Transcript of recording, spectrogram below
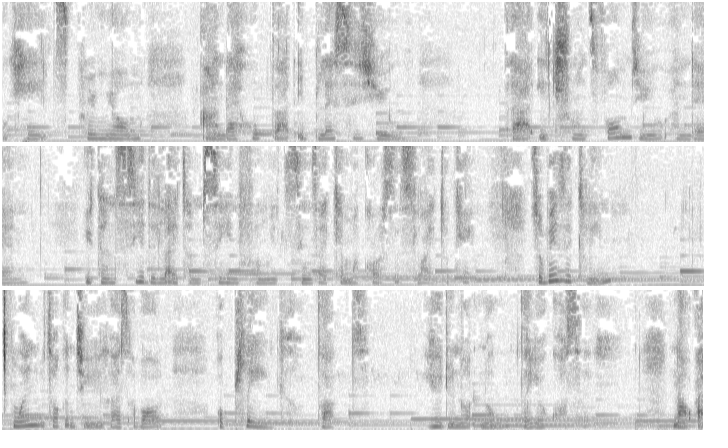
okay? It's premium, and I hope that it blesses you that it transforms you and then you can see the light I'm seeing from it since I came across this light, okay? So basically, when we're talking to you guys about a plague that you do not know that you're causing. Now, I,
